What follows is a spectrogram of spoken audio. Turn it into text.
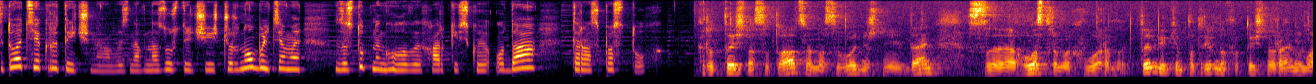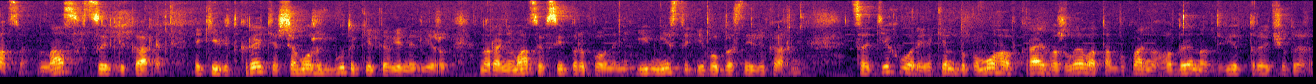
Ситуація критична, визнав на зустрічі з чорнобильцями заступник голови Харківської ОДА Тарас Пастух. Критична ситуація на сьогоднішній день з гострими хворими, тим, яким потрібна фактично реанімація. У нас в цих лікарнях, які відкриті, ще можуть бути кілька вільних ліжок, але реанімації всі переповнені і в місті, і в обласній лікарні. Це ті хворі, яким допомога вкрай важлива, там буквально година, дві, три, чотири.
